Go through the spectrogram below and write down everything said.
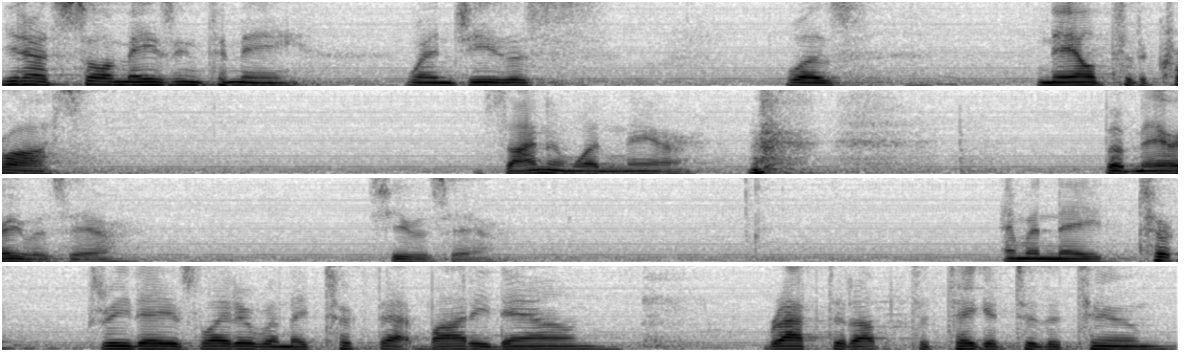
You know, it's so amazing to me when Jesus was nailed to the cross. Simon wasn't there, but Mary was there. She was there. And when they took, three days later, when they took that body down, wrapped it up to take it to the tomb,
